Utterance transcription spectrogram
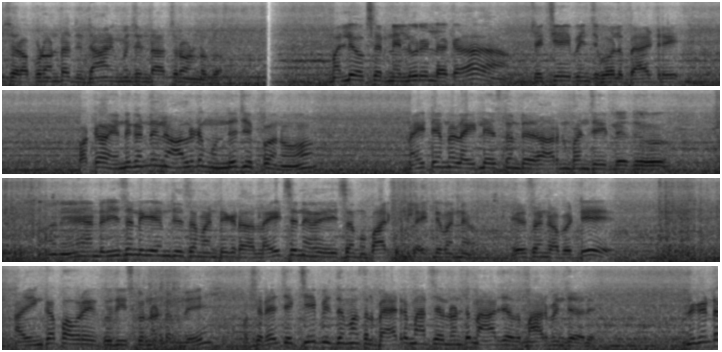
ఈసారి అప్పుడు ఉంటుంది దానికి మించిన టార్చర్ ఉండదు. మళ్ళీ ఒకసారి నెల్లూరు వెళ్ళాక చెక్ చేయించుకోవాలి బ్యాటరీ. పక్క ఎందుకంటే నేను ఆల్రెడీ ముందే చెప్పాను నైట్ టైంలో లైట్లు వేస్తుంటే హార్న్ పని చేయట్లేదు. అని అండ్ రీసెంట్గా ఏం చేసామంటే ఇక్కడ లైట్స్ అనేవి వేసాము పార్కింగ్ లైట్లు ఇవన్నీ వేసాం కాబట్టి అది ఇంకా పవర్ ఎక్కువ తీసుకున్నట్టుంది. ఒకసారి చెక్ చేయిద్దాం అసలు బ్యాటరీ మార్చేయాలంటే మార్చేది మార్పించాలి ఎందుకంటే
